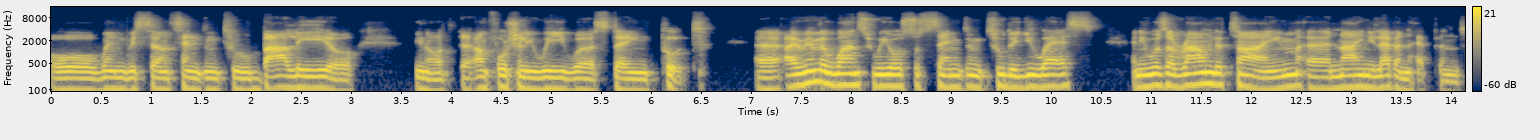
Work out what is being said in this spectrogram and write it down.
or when we sent them to Bali, or you know, unfortunately we were staying put. Uh, I remember once we also sent them to the U.S. and it was around the time uh, 9/11 happened,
